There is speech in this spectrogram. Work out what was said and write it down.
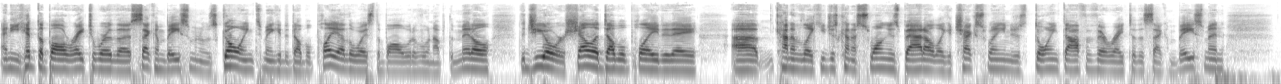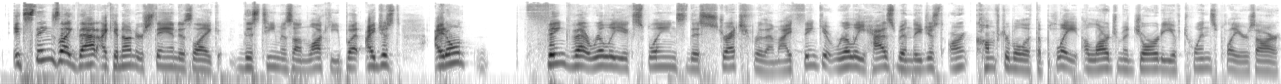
and he hit the ball right to where the second baseman was going to make it a double play. Otherwise the ball would have went up the middle. The Gio Urshela double play today, uh, kind of like he just kind of swung his bat out like a check swing and just doinked off of it right to the second baseman it's things like that I can understand as like this team is unlucky, but I just I don't think that really explains this stretch for them. I think it really has been they just aren't comfortable at the plate. A large majority of Twins players are,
